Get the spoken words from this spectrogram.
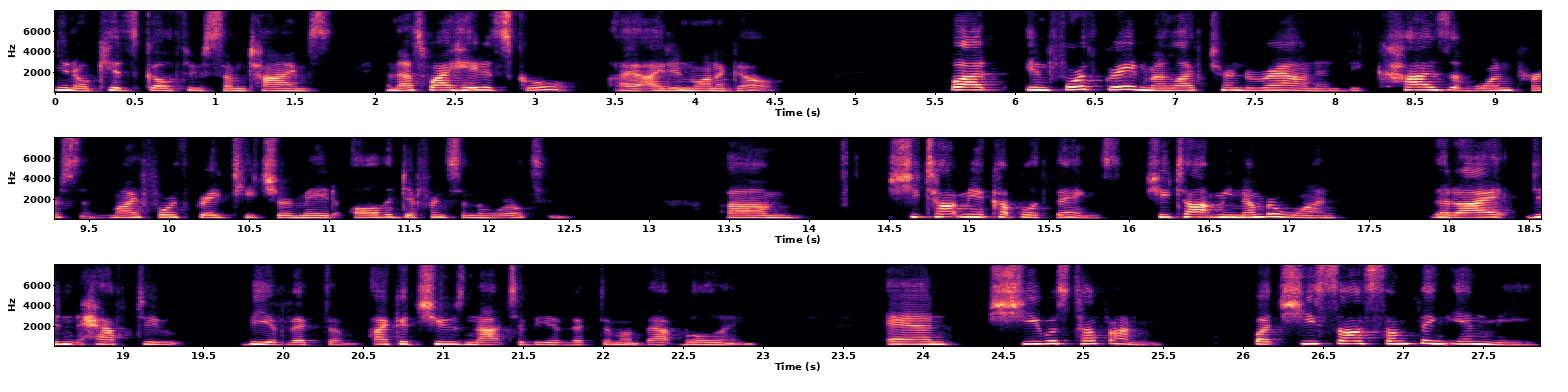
you know, kids go through sometimes. And that's why I hated school I, I didn't want to go. But in fourth grade, my life turned around. And because of one person, my fourth grade teacher made all the difference in the world to me. Um, she taught me a couple of things. She taught me, number one, that I didn't have to be a victim. I could choose not to be a victim of that bullying. And she was tough on me, but she saw something in me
